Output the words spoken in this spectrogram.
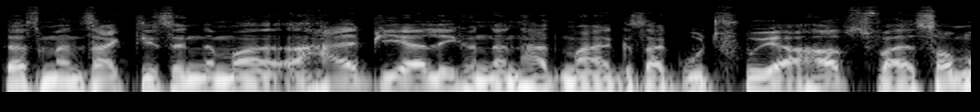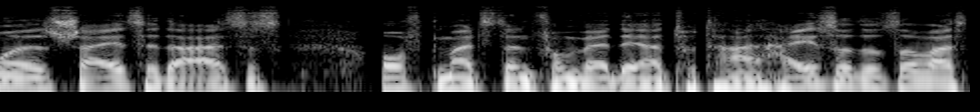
dass man sagt, die sind immer halbjährlich und dann hat man gesagt, gut, Frühjahr, Herbst, weil Sommer ist scheiße, da ist es oftmals dann vom Wetter her total heiß oder sowas.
